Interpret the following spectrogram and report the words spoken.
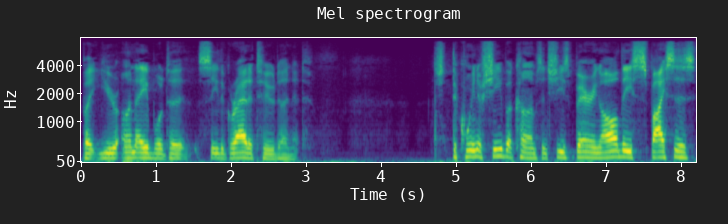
but you're unable to see the gratitude in it. The Queen of Sheba comes and she's bearing all these spices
